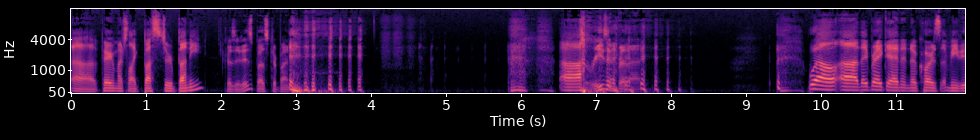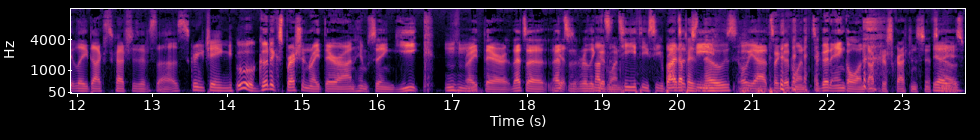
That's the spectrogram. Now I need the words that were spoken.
uh, very much like Buster Bunny. Because it is Buster Bunny. Uh, There's a reason for that. Well, uh, they break in, and of course, immediately Doctor Scratch is uh, screeching. Ooh, good expression right there on him saying "yeek" right there. That's a that's a really Lots good one. Teeth you see right up his teeth. nose. Oh yeah, it's a good one. It's a good angle on Doctor Scratch and Sniff's yeah, nose.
